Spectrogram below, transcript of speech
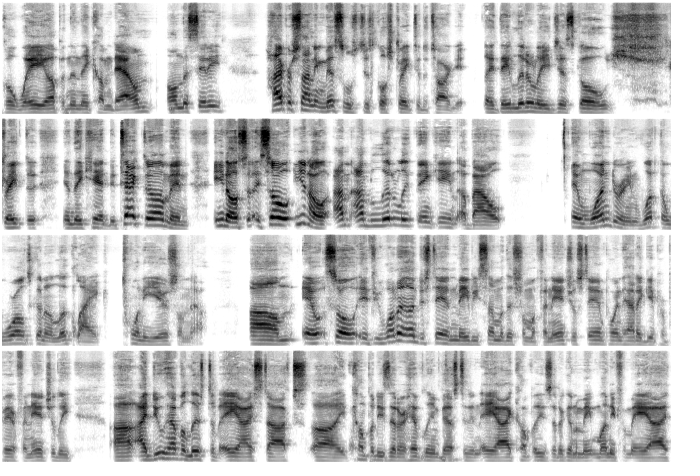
go way up and then they come down on the city. Hypersonic missiles just go straight to the target. Like they literally just go straight to, and they can't detect them. And you know, so so you know, I'm I'm literally thinking about and wondering what the world's going to look like 20 years from now. Um, and so if you want to understand maybe some of this from a financial standpoint, how to get prepared financially, uh, I do have a list of AI stocks, uh, companies that are heavily invested in AI, companies that are going to make money from AI.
